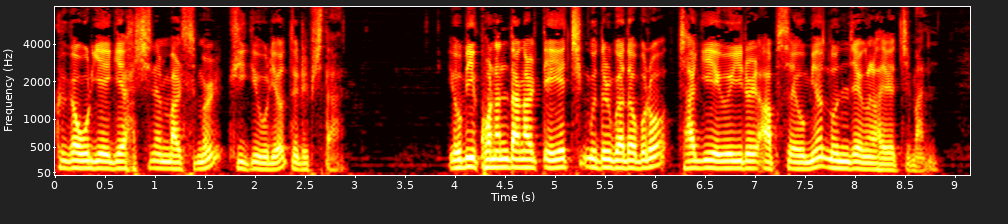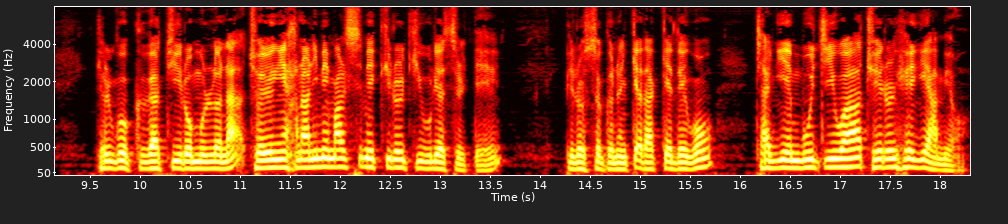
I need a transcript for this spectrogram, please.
그가 우리에게 하시는 말씀을 귀 기울여 들읍시다. 욥이 고난 당할 때에 친구들과 더불어 자기의 의의를 앞세우며 논쟁을 하였지만 결국 그가 뒤로 물러나 조용히 하나님의 말씀에 귀를 기울였을 때 비로소 그는 깨닫게 되고 자기의 무지와 죄를 회개하며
